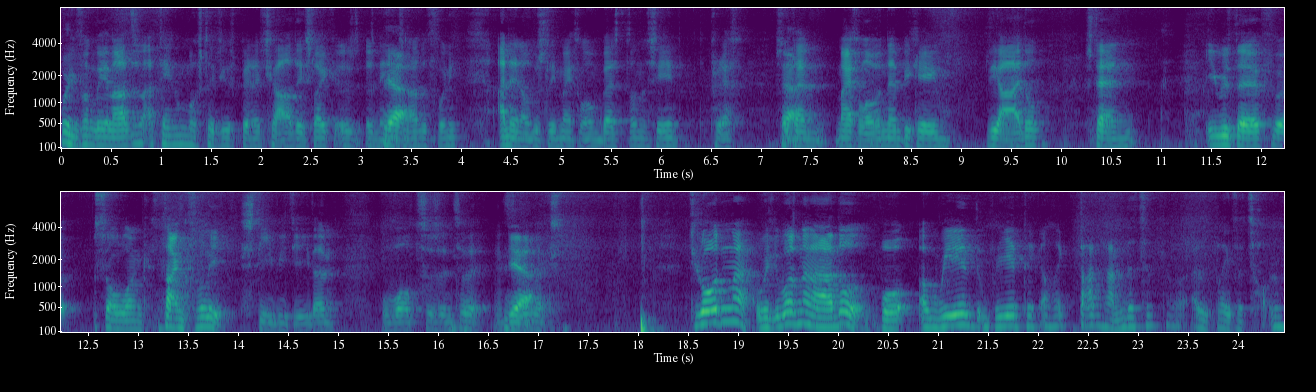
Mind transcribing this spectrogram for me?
you're from Leonardo. I think it must have just been a childish, like his, his name Yeah. sounded funny. And then obviously Michael Owen burst on the scene, the prick. So Yeah. then Michael Owen then became the idol. So then he was there for so long. Thankfully, Stevie G then waltzes into it. Into Yeah. The mix. Jordan, uh, that it wasn't an idol, but a weird, weird thing. I was like Dan Anderton, who played for Tottenham,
